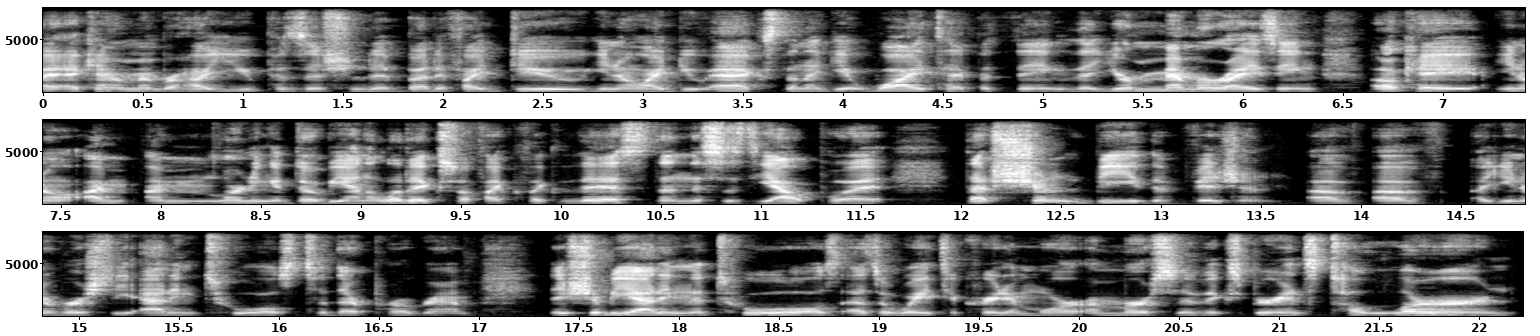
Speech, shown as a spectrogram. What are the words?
I, I, can't remember how you positioned it, but if I do, you know, I do X, then I get Y type of thing that you're memorizing. Okay, you know, I'm I'm learning Adobe Analytics, so if I click this, then this is the output. That shouldn't be the vision of of a university adding tools to their program. They should be adding the tools as a way to create a more immersive experience to learn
